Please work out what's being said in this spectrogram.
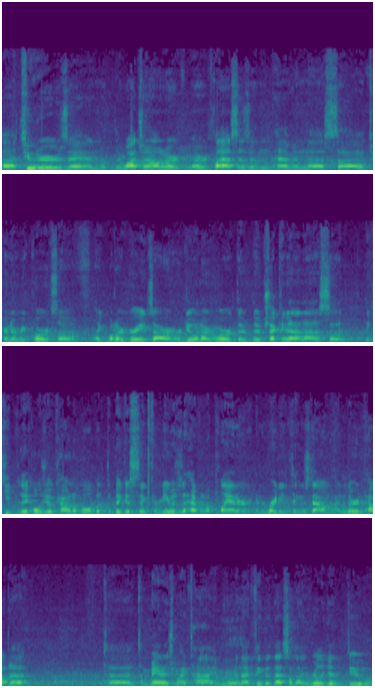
uh, tutors and they're watching out our, our classes and having us uh, turn in reports of like what our grades are and we're doing our work. They're, they're checking in on us, so they keep they hold you accountable. But the biggest thing for me was having a planner and writing things down. I learned how to to, to manage my time, Right. and I think that that's something I really didn't do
